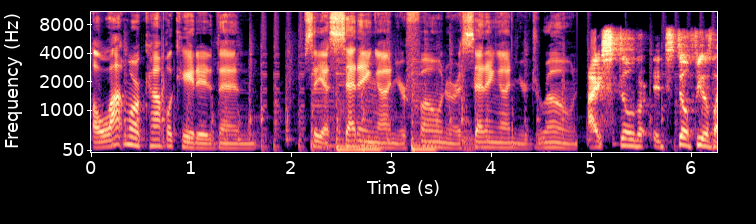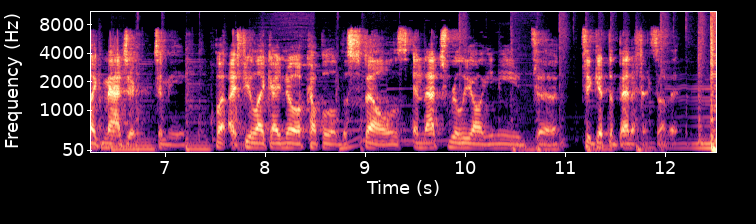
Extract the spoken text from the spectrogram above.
a lot more complicated than say a setting on your phone or a setting on your drone. I still it still feels like magic to me, but I feel like I know a couple of the spells and that's really all you need to to get the benefits of it.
